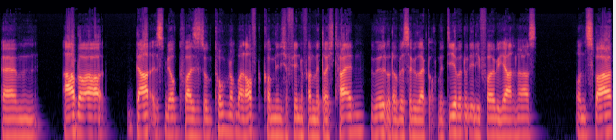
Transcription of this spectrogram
Ähm, aber da ist mir auch quasi so ein Punkt nochmal aufgekommen, den ich auf jeden Fall mit euch teilen will, oder besser gesagt auch mit dir, wenn du dir die Folge hier anhörst. Und zwar,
